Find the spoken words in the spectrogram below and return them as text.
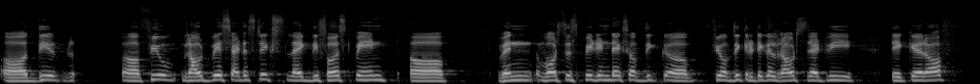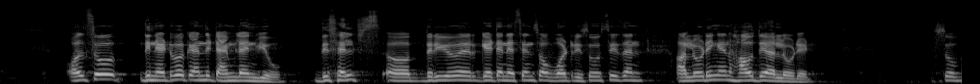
Uh, the uh, few route-based statistics, like the first paint, uh, when what's the speed index of the uh, few of the critical routes that we take care of. Also, the network and the timeline view. This helps the reviewer get an essence of what resources and are loading and how they are loaded. So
